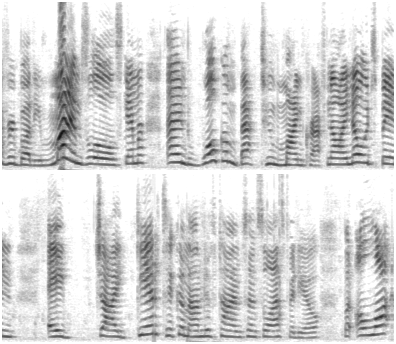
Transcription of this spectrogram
everybody, my name's Littlest Gamer, and welcome back to Minecraft. Now, I know it's been a gigantic amount of time since the last video, but a lot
